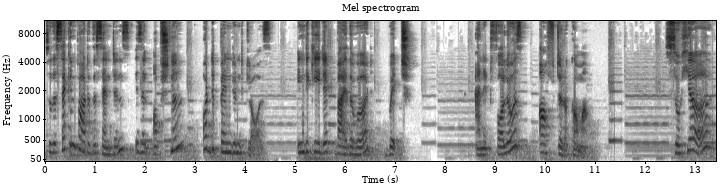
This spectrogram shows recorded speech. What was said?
So the second part of the sentence is an optional or dependent clause indicated by the word which and it follows after a comma. So here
